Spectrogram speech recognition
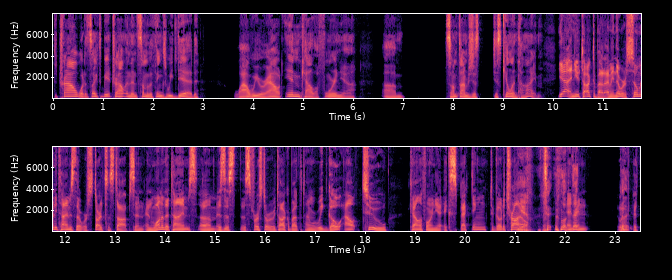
the trial, what it's like to be at trial, and then some of the things we did while we were out in California. Um, sometimes just just killing time. yeah, and you talked about it. I mean, there were so many times that were starts and stops. And, and one of the times um, is this, this first story we talk about the time where we go out to California expecting to go to trial. Look, and, that- and Go we, it-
